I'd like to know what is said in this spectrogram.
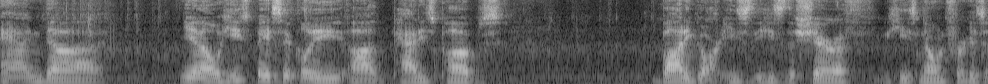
And, uh, you know, he's basically uh, Paddy's Pub's bodyguard. He's, he's the sheriff. He's known for his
